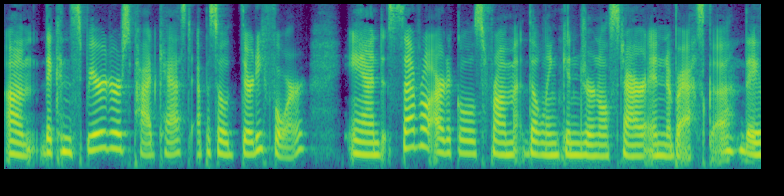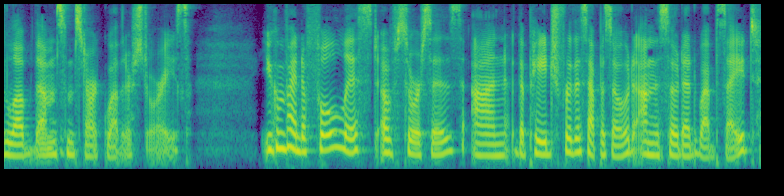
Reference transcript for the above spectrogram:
Um, the Conspirators Podcast, episode 34, and several articles from the Lincoln Journal Star in Nebraska. They love them some Starkweather stories. You can find a full list of sources on the page for this episode on the So Dead website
